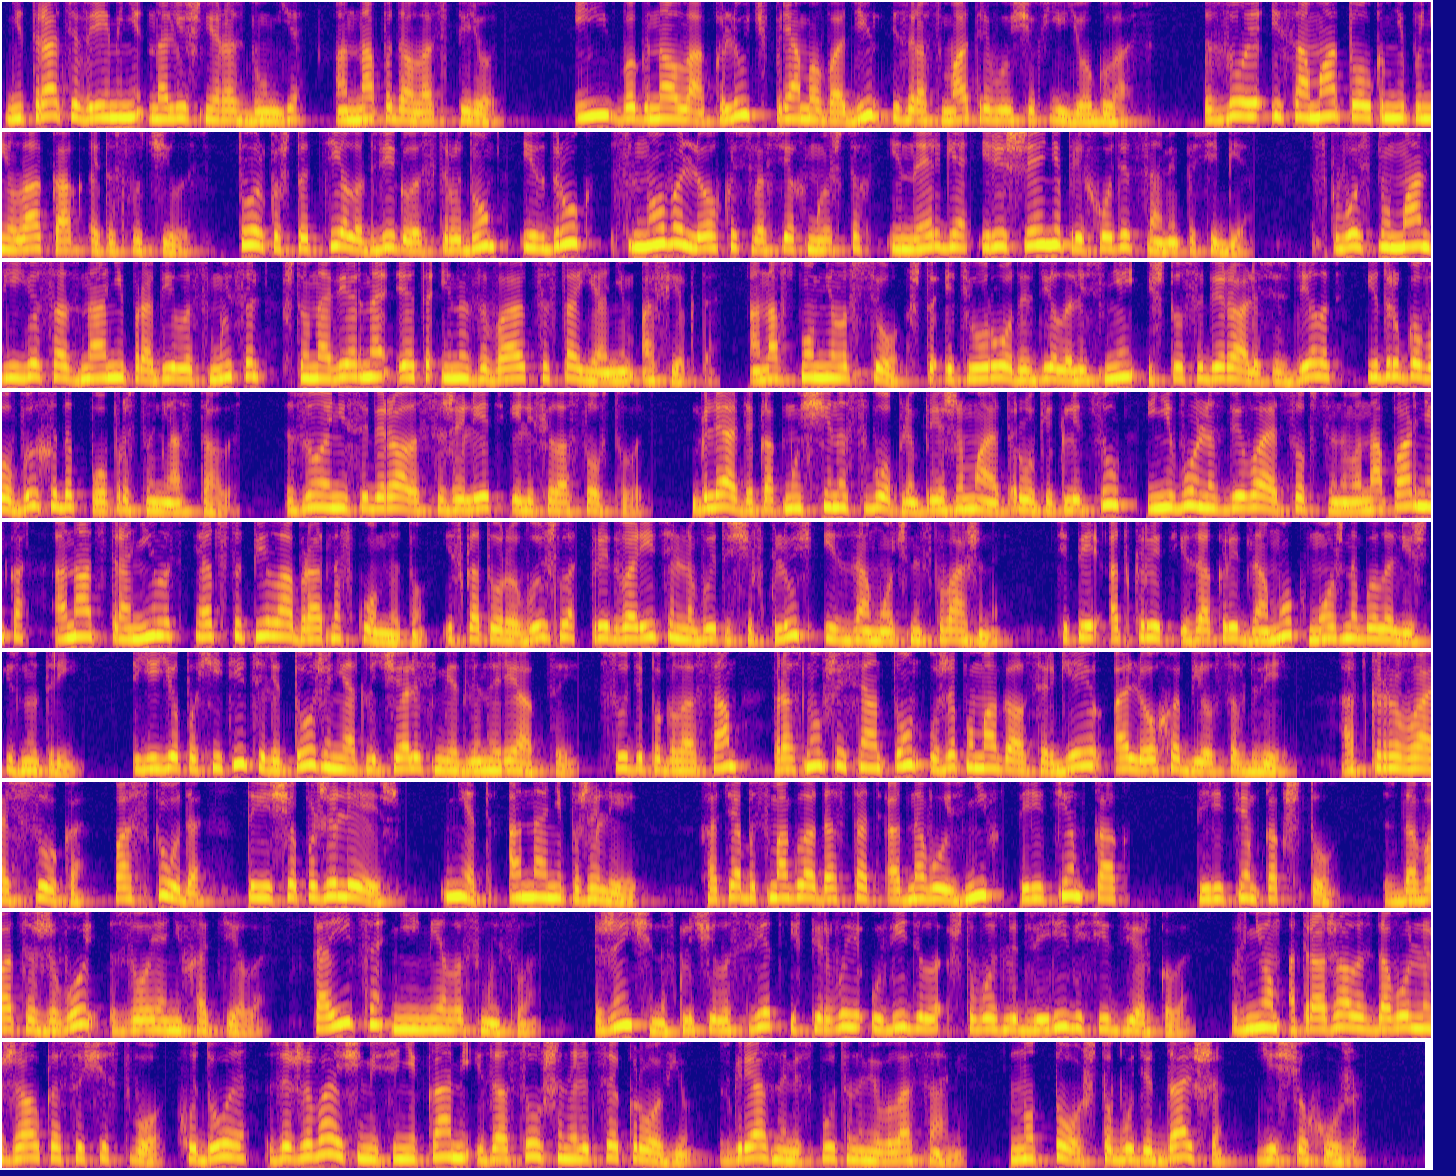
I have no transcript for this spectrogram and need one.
Не тратя времени на лишние раздумья, она подалась вперед и вогнала ключ прямо в один из рассматривающих ее глаз. Зоя и сама толком не поняла, как это случилось. Только что тело двигалось с трудом, и вдруг снова легкость во всех мышцах, энергия и решения приходят сами по себе. Сквозь туман в ее сознании пробилась мысль, что, наверное, это и называют состоянием аффекта. Она вспомнила все, что эти уроды сделали с ней и что собирались сделать, и другого выхода попросту не осталось. Зоя не собиралась сожалеть или философствовать. Глядя, как мужчина с воплем прижимает руки к лицу и невольно сбивает собственного напарника, она отстранилась и отступила обратно в комнату, из которой вышла, предварительно вытащив ключ из замочной скважины. Теперь открыть и закрыть замок можно было лишь изнутри. Ее похитители тоже не отличались медленной реакцией. Судя по голосам, проснувшийся Антон уже помогал Сергею, а Леха бился в дверь. «Открывай, сука! Паскуда! Ты еще пожалеешь!» Нет, она не пожалеет. Хотя бы смогла достать одного из них перед тем, как... Перед тем, как что? Сдаваться живой Зоя не хотела. Таиться не имело смысла. Женщина включила свет и впервые увидела, что возле двери висит зеркало. В нем отражалось довольно жалкое существо, худое, с заживающими синяками и засохшей на лице кровью, с грязными спутанными волосами. Но то, что будет дальше, еще хуже.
